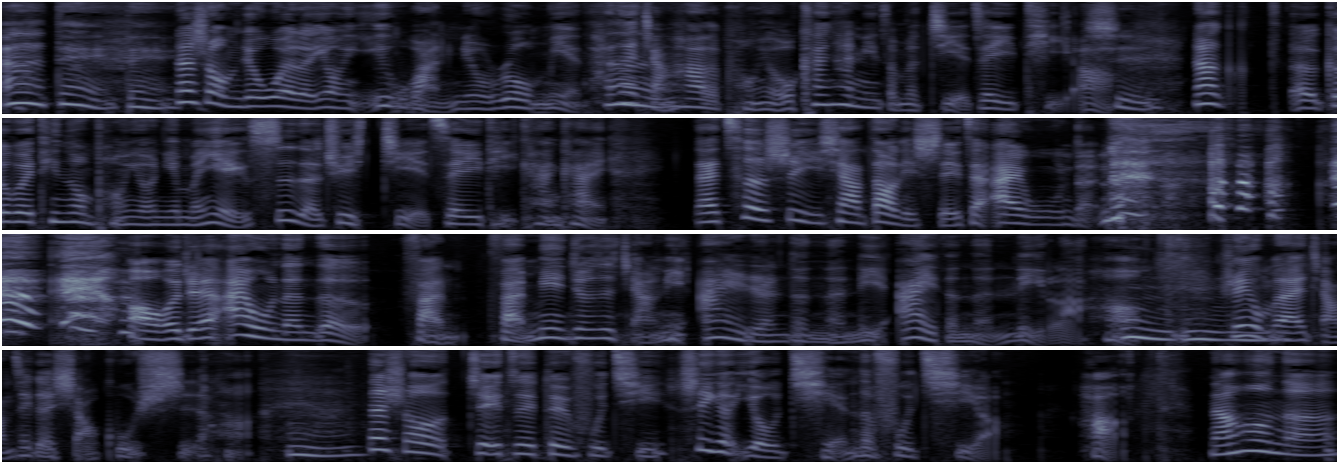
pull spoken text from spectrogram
啊，对对，那时候我们就为了用一碗牛肉面，他在讲他的朋友，嗯、我看看你怎么解这一题啊？是，那呃，各位听众朋友，你们也试着去解这一题看看，来测试一下到底谁在爱无能。哦，我觉得爱无能的反反面就是讲你爱人的能力，爱的能力啦。哈。嗯嗯，所以我们来讲这个小故事哈。嗯，那时候这这对夫妻是一个有钱的夫妻哦。好，然后呢？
